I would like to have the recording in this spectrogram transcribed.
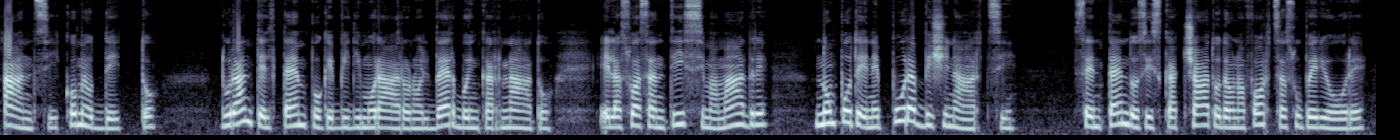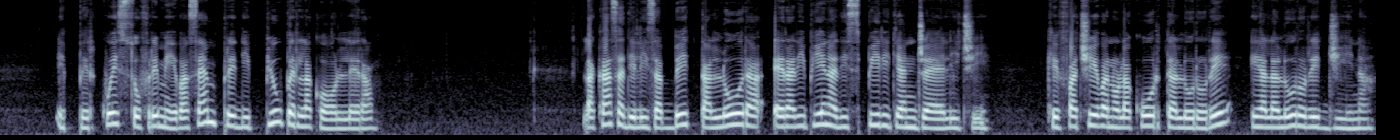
Anzi, come ho detto, durante il tempo che vi dimorarono il Verbo incarnato e la sua Santissima Madre, non poté neppure avvicinarsi, sentendosi scacciato da una forza superiore, e per questo fremeva sempre di più per la collera. La casa di Elisabetta allora era ripiena di spiriti angelici, che facevano la corte al loro re e alla loro regina,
